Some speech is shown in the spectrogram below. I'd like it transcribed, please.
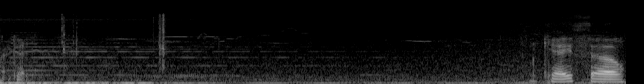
Alright, Good. Okay, so.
